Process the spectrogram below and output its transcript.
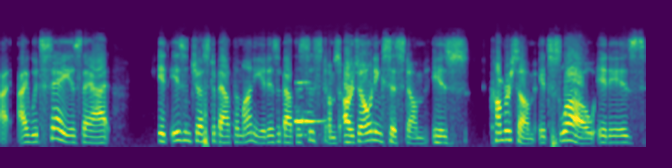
I, I would say is that it isn't just about the money, it is about the systems. Our zoning system is cumbersome, it's slow, it is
